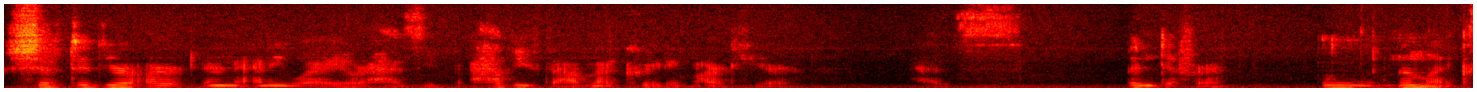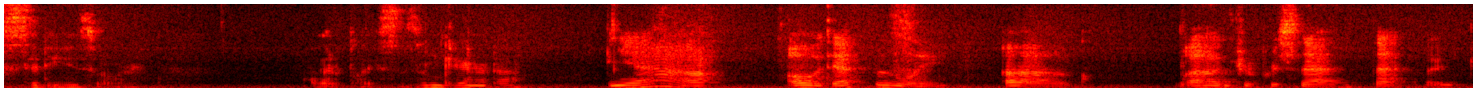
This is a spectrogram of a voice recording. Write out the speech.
shifted your art in any way or has you have you found that creating art here has been different Mm. than like cities or other places in Canada? Yeah. Oh, definitely. Uh, a hundred percent. That like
